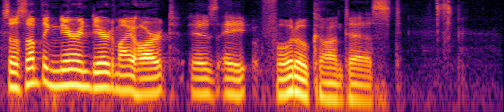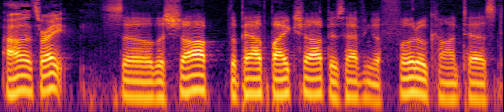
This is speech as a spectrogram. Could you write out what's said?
so something near and dear to my heart is a photo contest. Oh, that's right. So the shop, the Path Bike Shop, is having a photo contest,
